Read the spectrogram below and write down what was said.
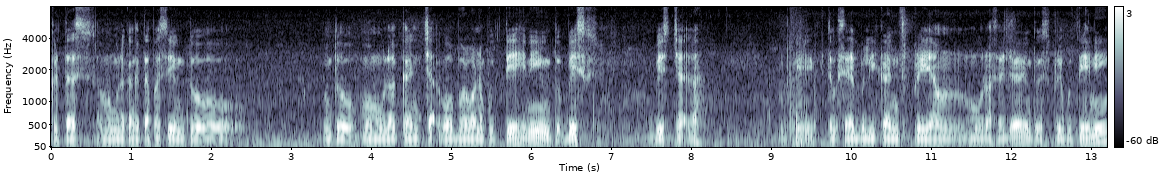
kertas uh, menggunakan kertas pasir untuk untuk memulakan cat berwarna putih ini untuk base base cat lah Okey, kita saya belikan spray yang murah saja untuk spray putih ni.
